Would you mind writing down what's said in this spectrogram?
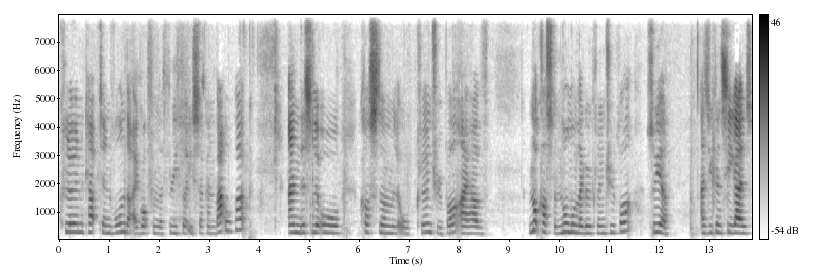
clone Captain Vaughn that I got from the 332nd battle pack, and this little custom little clone trooper. I have not custom, normal Lego clone trooper. So yeah, as you can see guys,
